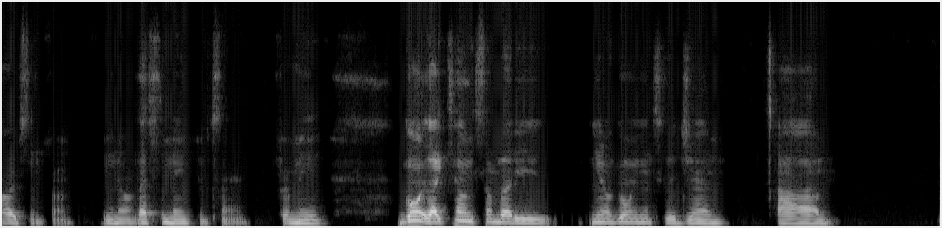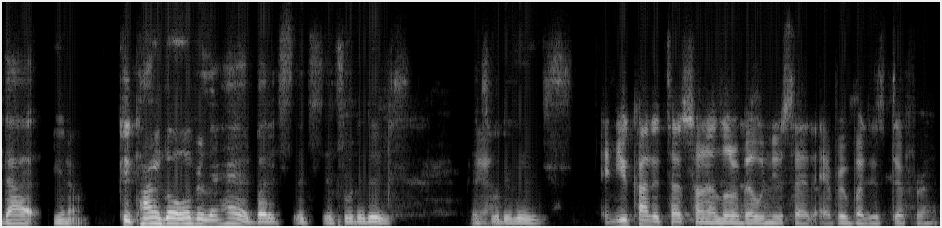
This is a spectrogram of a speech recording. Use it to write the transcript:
carbs in from. You know that's the main concern for me. Going like telling somebody, you know, going into the gym. Um, that you know could kind of go over their head, but it's it's it's what it is. It's yeah. what it is. And you kind of touched on it a little bit when you said everybody's different.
